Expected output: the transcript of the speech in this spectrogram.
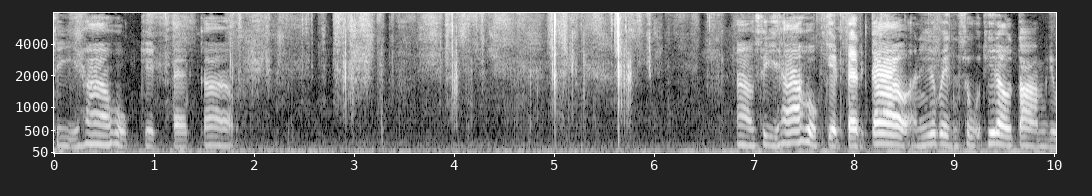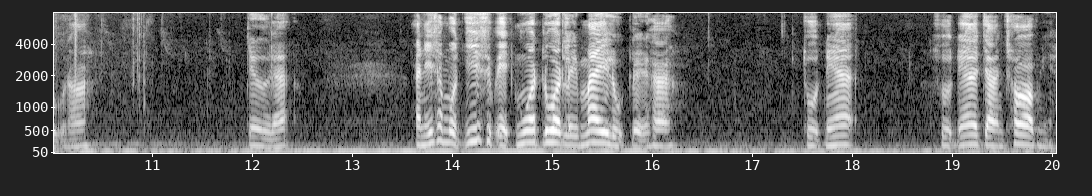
สี่ห้าหกเจ็ดแปดเก้าอ้าวสี่ห้าหกเจ็ดแปดเก้าอันนี้ก็เป็นสูตรที่เราตามอยู่นะ เจอแล้ว อันนี้ทั้งหมดยี่สิบเอ็ดงวดรวดเลยไม่หลุดเลยค่ะ สูตรเนี้ย สูตรเนี้ยอาจารย์ชอบเนี่ย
